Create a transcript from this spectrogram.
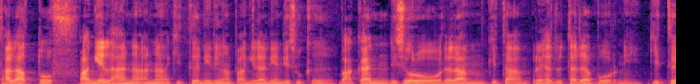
talatuf. Panggillah anak-anak kita ni dengan panggilan yang disuka bahkan disuruh dalam kitab Rehatul Tadabur ni kita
